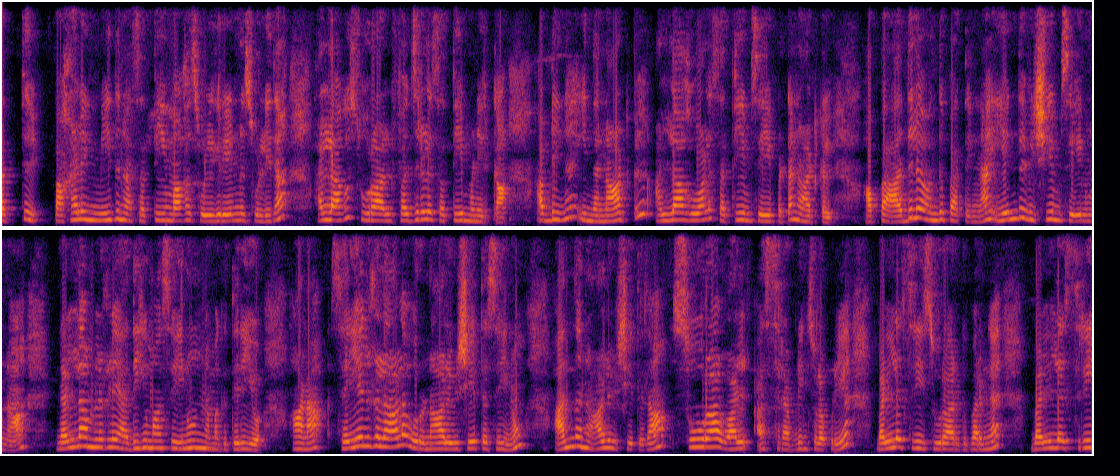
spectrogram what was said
பத்து பகலின் மீது நான் சத்தியமாக சொல்கிறேன்னு சொல்லி தான் அல்லாஹு சூரா அல் ஃபஜ்ரில் சத்தியம் பண்ணியிருக்கான். அப்படின்னா இந்த நாட்கள் அல்லாஹுவால் சத்தியம் செய்யப்பட்ட நாட்கள். அப்போ அதில் வந்து பார்த்திங்கன்னா எந்த விஷயம் செய்யணும்னா நல்ல அமல்களை அதிகமாக செய்யணும்னு நமக்கு தெரியும். ஆனால் செயல்களால் ஒரு நாலு விஷயத்தை செய்யணும். அந்த நாலு விஷயத்தை தான் சூரா வல் அஸ்ர் அப்படின்னு சொல்லக்கூடிய வல்லஸ்ரீ சூரா இருக்குது பாருங்கள் வல்லஸ்ரீ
